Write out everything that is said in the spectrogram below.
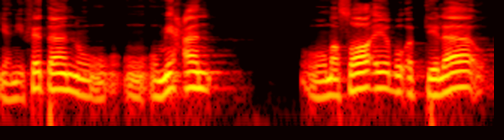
يعني فتن ومحن ومصائب وابتلاء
